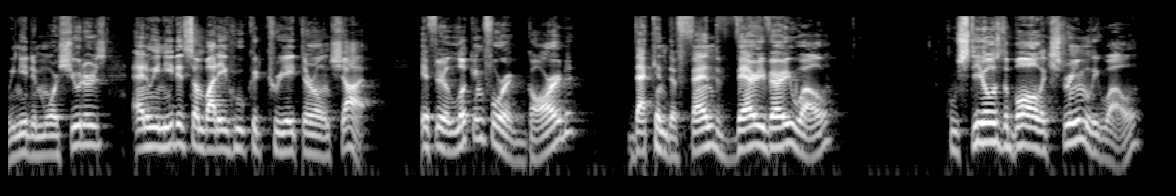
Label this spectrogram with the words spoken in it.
we needed more shooters, and we needed somebody who could create their own shot. If you're looking for a guard that can defend very, very well, who steals the ball extremely well,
